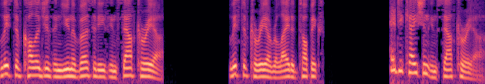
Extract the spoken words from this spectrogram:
List of colleges and universities in South Korea. List of Korea-related topics. Education in South Korea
